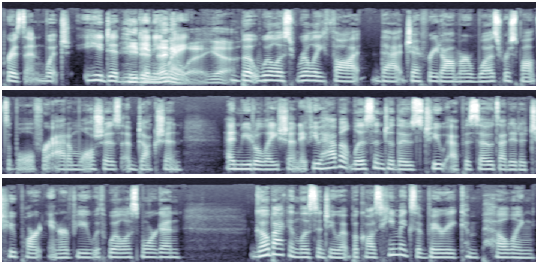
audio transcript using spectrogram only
prison, which he didn't. He didn't anyway. anyway, yeah. But Willis really thought that Jeffrey Dahmer was responsible for Adam Walsh's abduction and mutilation. If you haven't listened to those two episodes, I did a two part interview with Willis Morgan. Go back and listen to it because he makes a very compelling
